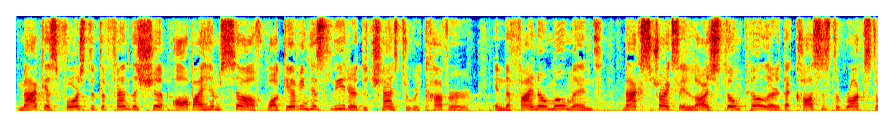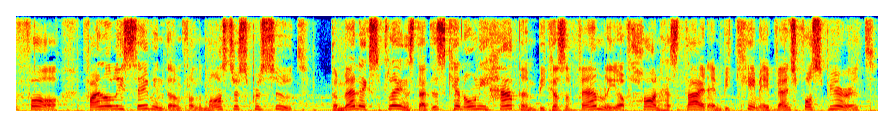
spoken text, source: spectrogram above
Mac is forced to defend the ship all by himself while giving his leader the chance to recover. In the final moment, Mac strikes a large stone pillar that causes the rocks to fall, finally saving them from the monster's pursuit. The man explains that this can only happen because the family of Han has died and became a vengeful spirit.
